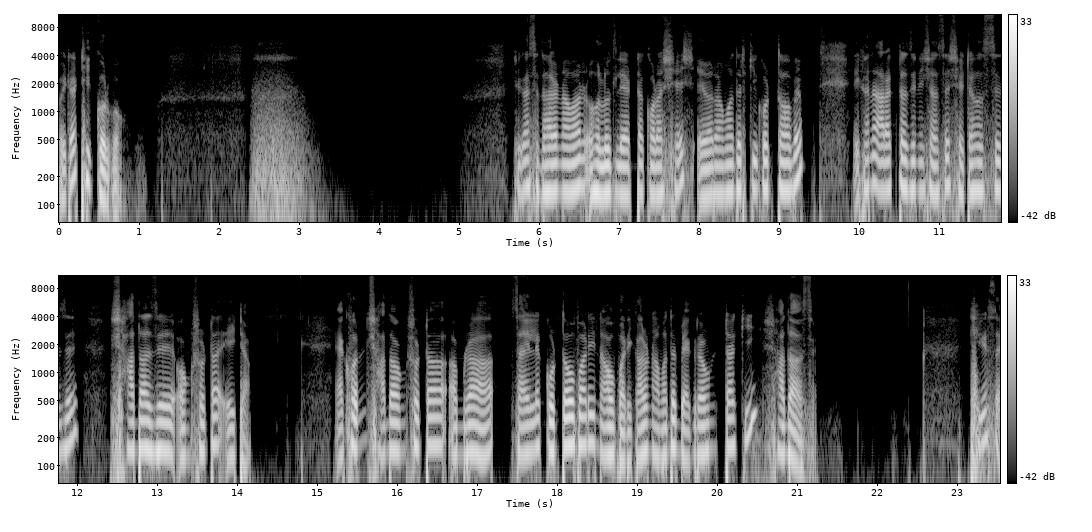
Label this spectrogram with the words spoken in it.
ওইটা ঠিক করব। ঠিক আছে, ধরেন আমার হলুদ লেয়ারটা করা শেষ। এবার আমাদের কি করতে হবে? এখানে আরেকটা জিনিস আছে, সেটা হচ্ছে যে সাদা যে অংশটা, এইটা। এখন সাদা অংশটা আমরা চাইলে করতেও পারি, নাও পারি, কারণ আমাদের ব্যাকগ্রাউন্ডটা কি? সাদা আছে। ঠিক আছে?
